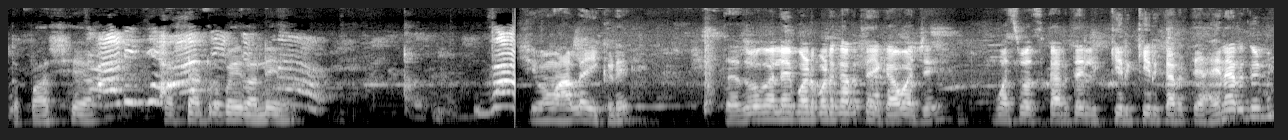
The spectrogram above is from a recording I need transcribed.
तर पाचशे पाचशे आठ रुपये झाले शिवम आला इकडे तर दोघं लय बडबड करते गावाचे वचवच करते किरकिर करते आहे ना रे तुम्ही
